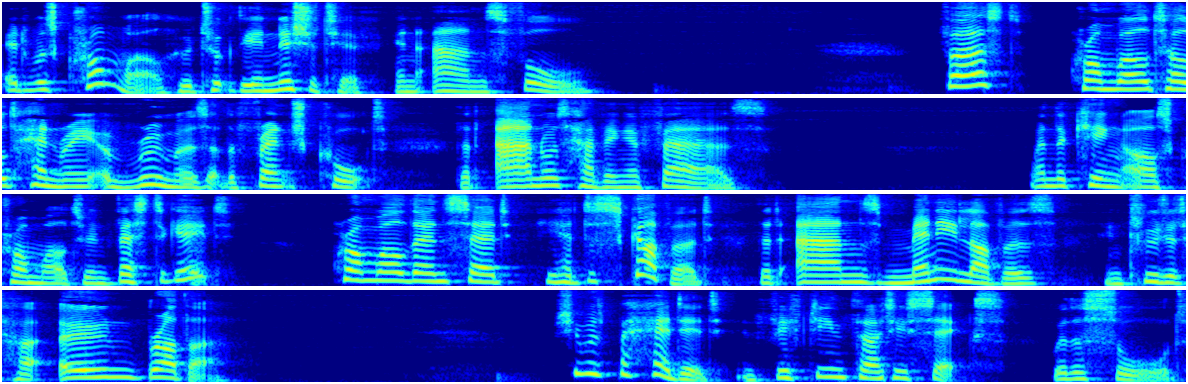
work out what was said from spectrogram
it was Cromwell who took the initiative in Anne's fall. First, Cromwell told Henry of rumours at the French court that Anne was having affairs. When the king asked Cromwell to investigate, Cromwell then said he had discovered that Anne's many lovers included her own brother. She was beheaded in 1536 with a sword,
